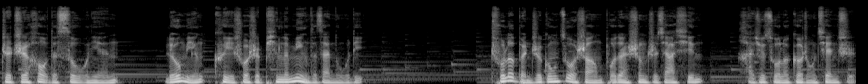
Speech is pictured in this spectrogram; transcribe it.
这之后的四五年，刘明可以说是拼了命的在努力。除了本职工作上不断升职加薪，还去做了各种兼职。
